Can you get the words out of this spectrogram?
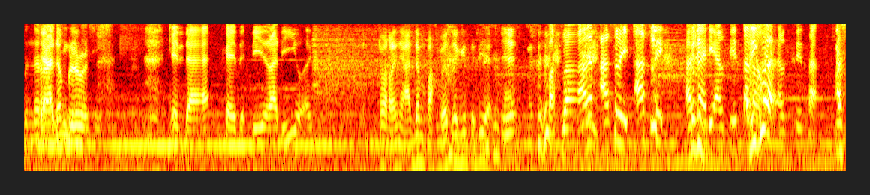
Beneran Si Adam sih bener-. Kayak di, kayak di radio aja. Suaranya Adam pas banget lagi tadi ya. Iya. Pas banget asli, asli. Ada Tadi- kayak di El Sinta. tadi gua- nggak? El Sinta. Pas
